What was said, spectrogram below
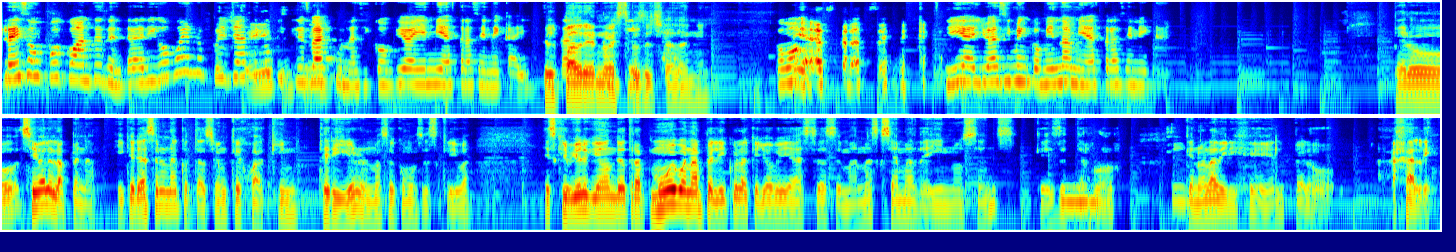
rezo un poco antes de entrar y digo, bueno, pues ya tengo mis tres vacunas y confío ahí en mi AstraZeneca. Y el padre nuestro de Chadani. ¿Cómo? Mi AstraZeneca. Sí, yo así me encomiendo a mi AstraZeneca. Pero sí vale la pena. Y quería hacer una acotación que Joaquín Trier, no sé cómo se escriba, escribió el guion de otra muy buena película que yo vi estas semanas que se llama The Innocence, que es de Mm, terror, Sí. que no la dirige él, pero ájale,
